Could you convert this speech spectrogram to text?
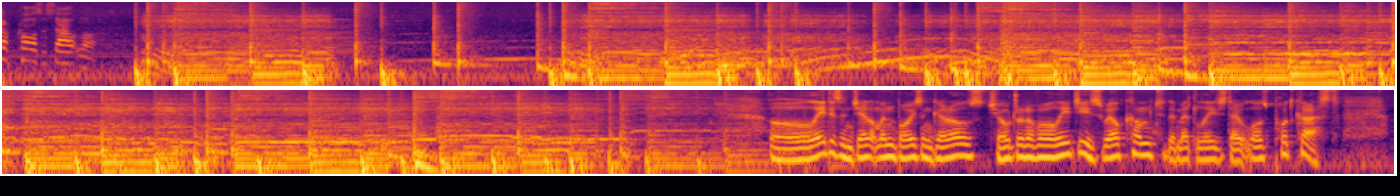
MJF calls us outlaws. Ladies and gentlemen, boys and girls, children of all ages, welcome to the Middle Aged Outlaws podcast.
